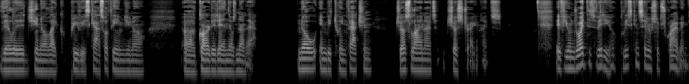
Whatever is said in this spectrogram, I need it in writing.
village. You know, like previous castle themes. You know, uh, Guarded Inn. There was none of that. No in between faction, just Lion Knights, just Dragon Knights. If you enjoyed this video, please consider subscribing.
